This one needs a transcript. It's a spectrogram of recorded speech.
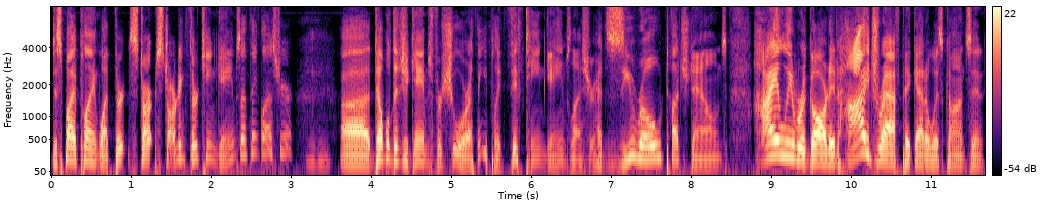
despite playing what thir- start starting 13 games I think last year. Uh, double digit games for sure. I think he played 15 games last year. Had zero touchdowns. Highly regarded, high draft pick out of Wisconsin.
